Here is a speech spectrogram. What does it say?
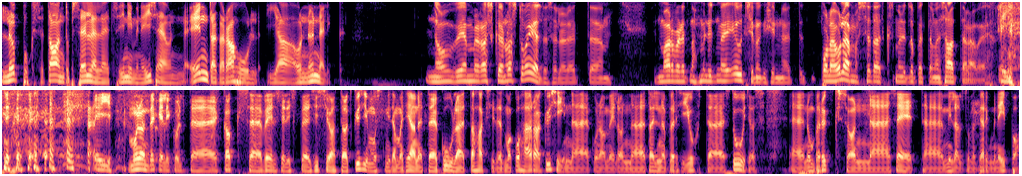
lõpuks see taandub sellele, et see inimene ise on endaga rahul ja on õnnelik. no raske on vastu vaielda sellele, et äh, et ma arvan, et noh, me nüüd, me jõudsimegi sinna, et, pole olemas seda, et kas me nüüd lõpetame saate ära või? ei ei, mul on tegelikult äh, kaks äh, veel sellist äh, sissejuhatavat küsimust, mida ma tean, et kuulajad tahaksid, et ma kohe ära küsin, kuna meil on Tallinna börsi juht stuudios. number üks on see, et millal tuleb järgmine IPO?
